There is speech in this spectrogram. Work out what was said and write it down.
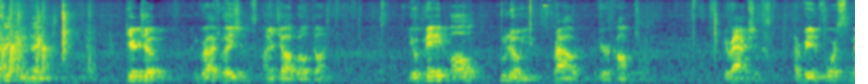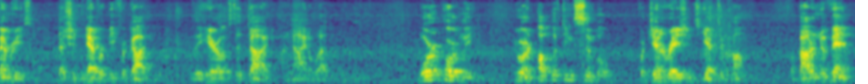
Thank you, Nate. Dear Joe, congratulations on a job well done. You have made all who know you proud of your accomplishment. Your actions have reinforced memories that should never be forgotten of the heroes that died on 9-11. More importantly, you are an uplifting symbol for generations yet to come about an event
